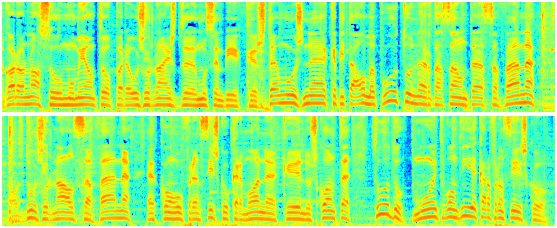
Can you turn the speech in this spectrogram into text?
Agora o nosso momento para os jornais de Moçambique. Estamos na capital Maputo, na redação da Savana, ou do jornal Savana, com o Francisco Carmona, que nos conta tudo. Muito bom dia, caro Francisco.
